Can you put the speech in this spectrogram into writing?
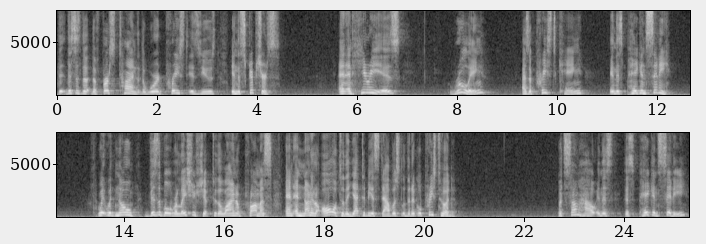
This is the, the first time that the word priest is used in the scriptures. And, and here he is ruling as a priest king in this pagan city. With, with no visible relationship to the line of promise and, and none at all to the yet to be established Levitical priesthood. But somehow in this, this pagan city,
